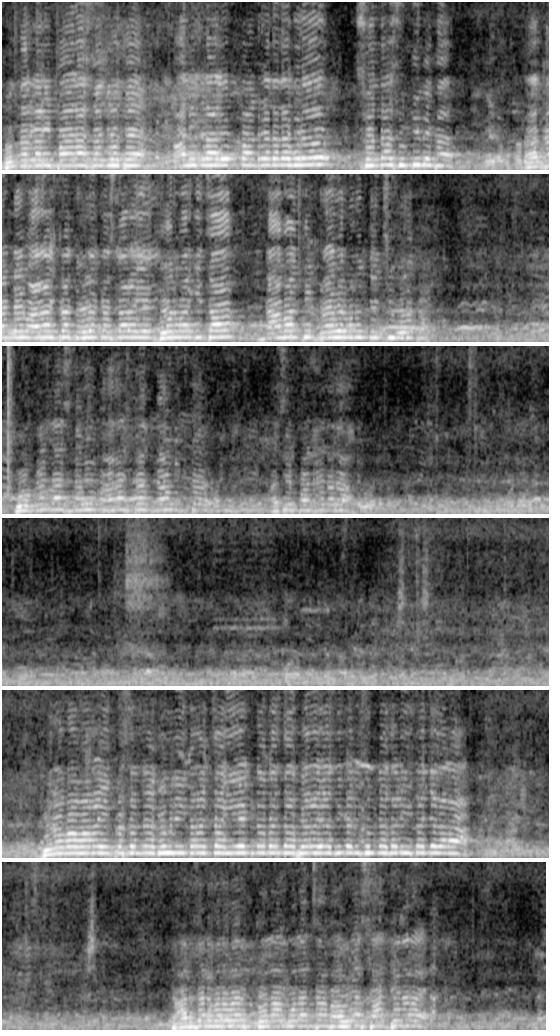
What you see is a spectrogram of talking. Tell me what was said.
सुंदर गाडी पाहायला सज्ज होते अलीकडे आले पांढऱ्या दादा गुरव. स्वतः सुट्टी मेकर. अखंड महाराष्ट्रात ओळख असणारा एक दोन मार्गीचा. नामांकित ड्रायव्हर म्हणून त्यांची ओळख आहे. कोकणलाच नव्हे महाराष्ट्रात नाव निघतं. असे पांढरे दादा. दुराभावानाही प्रसन्न बिवलीकरांचा एक नंबरचा फेरा या ठिकाणी सुटण्यासाठी सज्ज झाला. टार्झन बरोबर तोला मोलाचा भावऱ्या साथ देणार आहे.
